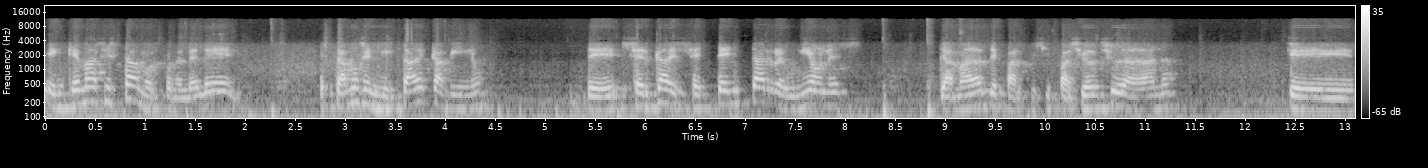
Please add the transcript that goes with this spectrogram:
¿en qué más estamos con el ELN? Estamos en mitad de camino de cerca de 70 reuniones llamadas de participación ciudadana que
